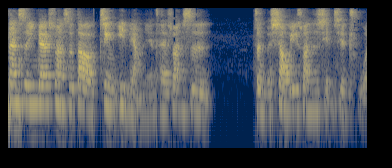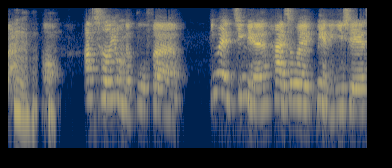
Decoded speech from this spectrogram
但是应该算是到近一两年才算是整个效益算是显现出来。嗯嗯。啊，车用的部分，因为今年它还是会面临一些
